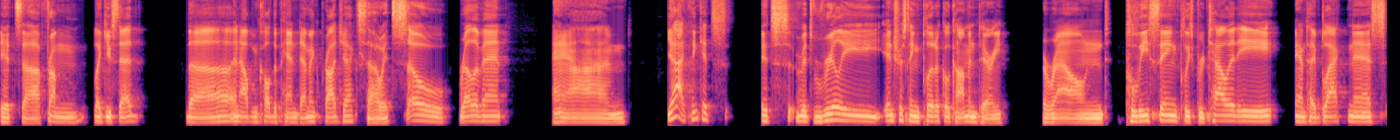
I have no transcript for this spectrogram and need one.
it's uh, from like you said, the an album called The Pandemic Project. So it's so relevant, and yeah, I think it's it's it's really interesting political commentary around policing, police brutality, anti-blackness,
